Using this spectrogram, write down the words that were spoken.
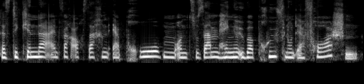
dass die Kinder einfach auch Sachen erproben und Zusammenhänge überprüfen und erforschen.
